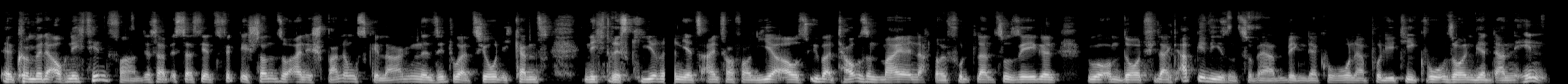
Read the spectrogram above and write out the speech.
äh, können wir da auch nicht hinfahren. Deshalb ist das jetzt wirklich schon so eine spannungsgelagene Situation. Ich kann es nicht riskieren, jetzt einfach von hier aus über 1000 Meilen nach Neufundland zu segeln, nur um dort vielleicht abgewiesen zu werden wegen der Corona-Politik. Wo sollen wir dann hin?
